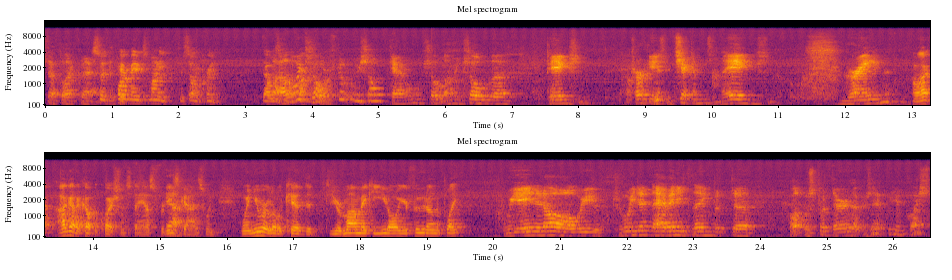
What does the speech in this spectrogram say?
stuff like that. So the farm made its money through selling cream? That was Well, we farm. sold, we sold cattle, we sold, I mean, sold, uh, pigs, and turkeys, and chickens, and eggs, and grain, and Well, I, I got a couple questions to ask for these Yeah. guys. When, when you were a little kid, did your mom make you eat all your food on the plate? we ate it all. We, we didn't have anything but, uh, what was put there, that was it, we didn't question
